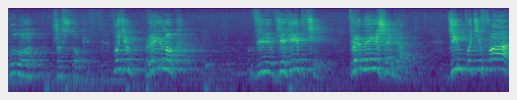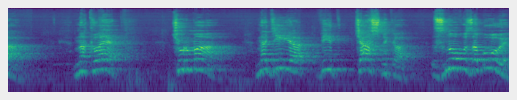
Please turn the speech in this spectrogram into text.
було жорстоке. Потім ринок в, Єгипті, приниження, дім Потіфара, наклеп, тюрма, надія від чашника. Знову забули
